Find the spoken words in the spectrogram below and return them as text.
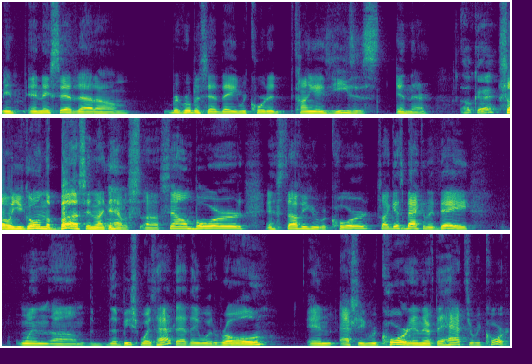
and and they said that um, Rick Rubin said they recorded Kanye's Yeezus in there. Okay. So you go on the bus and like they have a soundboard and stuff you can record. So I guess back in the day when um, the, the Beach Boys had that, they would roll and actually record in there if they had to record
